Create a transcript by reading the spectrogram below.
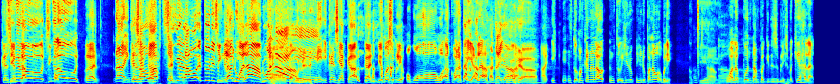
ikan Singa siakap. laut. Singa laut. Kan? Tak, Singa ikan siakap laut, kan. Singa laut itu dia Singa laut dua alam. Dua alam. tak boleh. Ni ikan siakap kan. Dia buat sembelih. Allahu akbar. Ah, Tak payahlah. Ah, tak payah. Tak payah. Ha, ik, untuk makanan laut, untuk hidup hidupan laut boleh. Okey. Ha, walaupun tanpa kita sembelih sebab kira halal.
